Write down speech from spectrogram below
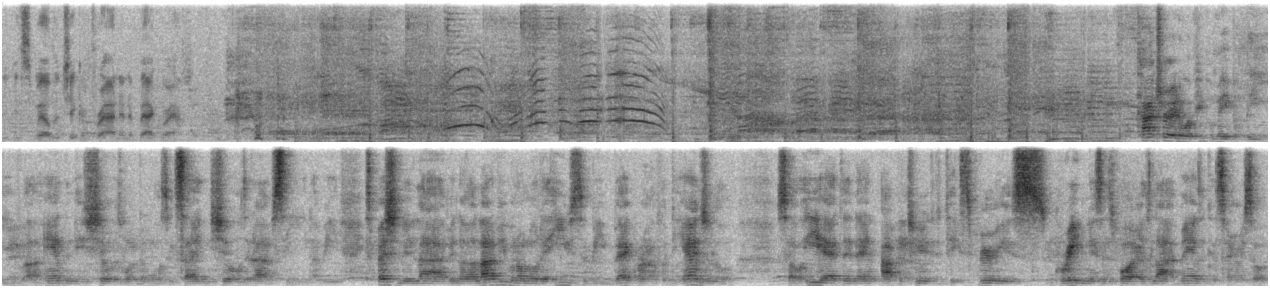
You can smell the chicken frying in the background. Contrary to what people may believe, uh, Anthony's show is one of the most exciting shows that I've seen. I mean, especially live. Know, a lot of people don't know that he used to be background for D'Angelo. So he had that, that opportunity to experience greatness as far as live bands are concerned. So,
